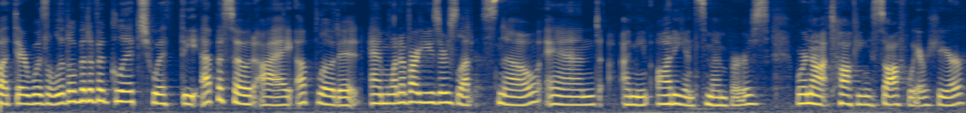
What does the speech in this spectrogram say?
but there was a little bit of a glitch with the episode I uploaded, and one of our users let us know, and I mean, audience members, we're not talking software here,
